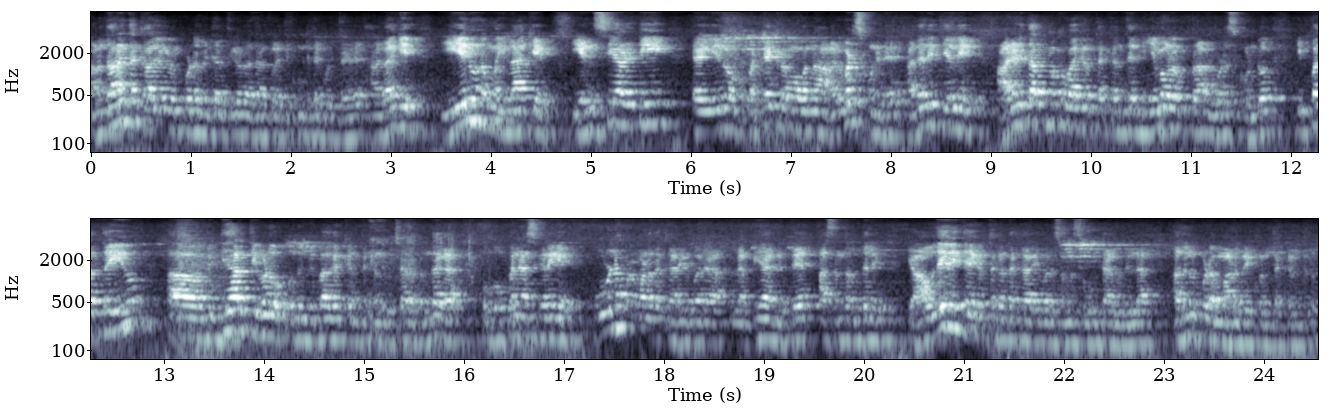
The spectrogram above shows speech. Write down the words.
ಅನುದಾನಿತ ಕಾಲೇಜುಗಳು ಕೂಡ ವಿದ್ಯಾರ್ಥಿಗಳ ದಾಖಲಾತಿ ಕುಂಠಿತಗೊಳ್ತಾ ಇದೆ. ಹಾಗಾಗಿ ಏನು ನಮ್ಮ ಇಲಾಖೆ ಎನ್ ಸಿ ಆರ್ ಟಿ ಏನು ಪಠ್ಯಕ್ರಮವನ್ನ ಅಳವಡಿಸಿಕೊಂಡಿದೆ, ಅದೇ ರೀತಿಯಲ್ಲಿ ಆಡಳಿತಾತ್ಮಕವಾಗಿರತಕ್ಕಂತೆ ನಿಯಮಗಳು ಕೂಡ ಅಳವಡಿಸಿಕೊಂಡು ಇಪ್ಪತ್ತೈದು ವಿದ್ಯಾರ್ಥಿಗಳು ಒಂದು ವಿಭಾಗಕ್ಕೆ ಅಂತಕ್ಕಂಥ ವಿಚಾರ ಬಂದಾಗ ಒಬ್ಬ ಉಪನ್ಯಾಸಕರಿಗೆ ಪೂರ್ಣ ಪ್ರಮಾಣದ ಕಾರ್ಯಭಾರ ಲಭ್ಯ ಆಗುತ್ತೆ. ಆ ಸಂದರ್ಭದಲ್ಲಿ ಯಾವುದೇ ರೀತಿಯಾಗಿರ್ತಕ್ಕಂಥ ಕಾರ್ಯಭಾರ ಸಮಸ್ಯೆ ಉಂಟಾಗುವುದಿಲ್ಲ. ಅದನ್ನು ಕೂಡ ಮಾಡಬೇಕು ಅಂತಕ್ಕಂಥದ್ದು.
